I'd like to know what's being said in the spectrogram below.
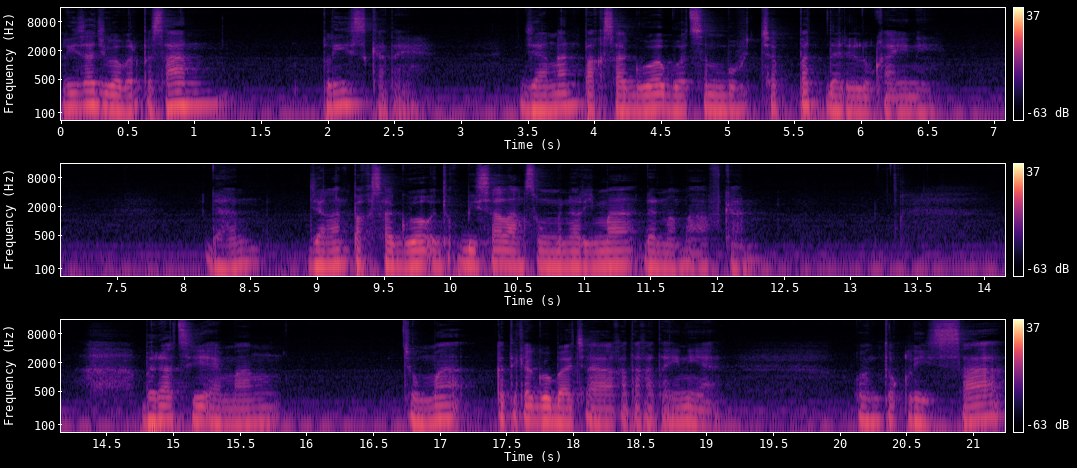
Lisa juga berpesan, please katanya, jangan paksa gue buat sembuh cepet dari luka ini. Dan jangan paksa gue untuk bisa langsung menerima dan memaafkan berat sih emang cuma ketika gue baca kata-kata ini ya untuk Lisa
